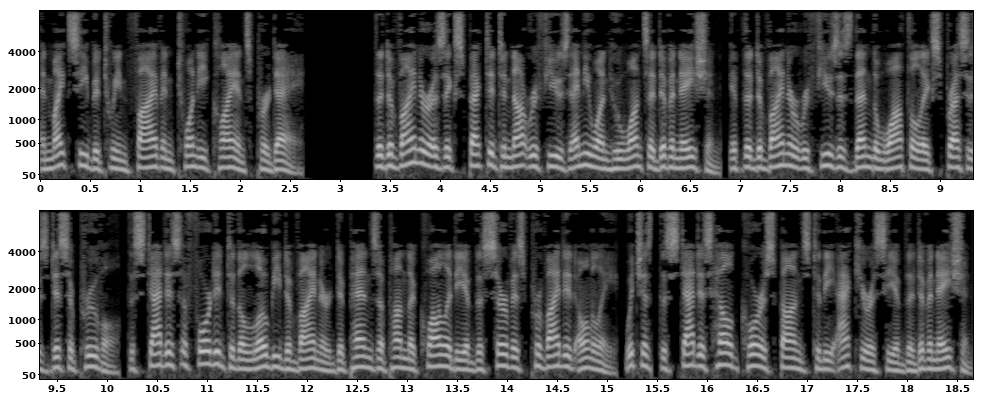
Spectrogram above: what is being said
and might see between 5 and 20 clients per day. The diviner is expected to not refuse anyone who wants a divination. If the diviner refuses, then the Wathel expresses disapproval. The status afforded to the Lobi diviner depends upon the quality of the service provided only, which is, the status held corresponds to the accuracy of the divination.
